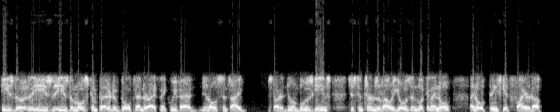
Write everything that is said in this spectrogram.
He's the he's he's the most competitive goaltender I think we've had, you know, since I started doing Blues games, just in terms of how he goes. And look, and I know I know things get fired up.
